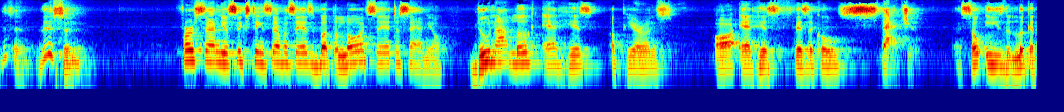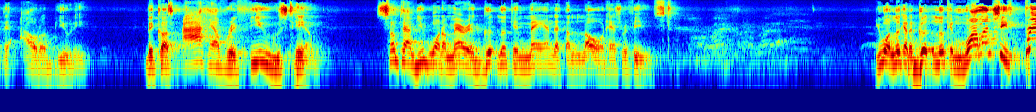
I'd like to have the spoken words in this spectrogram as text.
listen, listen. 1 Samuel 16 7 says, But the Lord said to Samuel, Do not look at his appearance or at his physical stature. It's so easy to look at the outer beauty because I have refused him. Sometimes you want to marry a good looking man that the Lord has refused. You want to look at a good looking woman, she's pretty,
